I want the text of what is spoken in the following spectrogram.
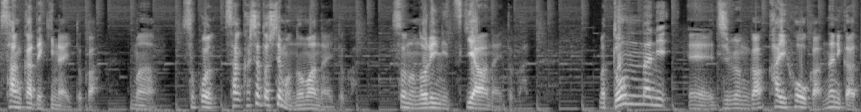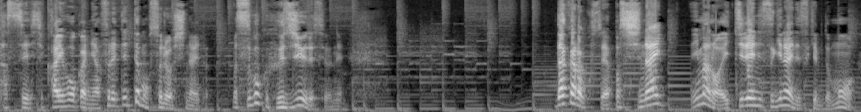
参加できないとか、まあ、そこ、参加したとしても飲まないとか、そのノリに付き合わないとか、まあ、どんなに、えー、自分が解放感、何か達成して解放感に溢れていってもそれをしないと。まあ、すごく不自由ですよね。だからこそやっぱしない、今のは一例に過ぎないですけれども、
